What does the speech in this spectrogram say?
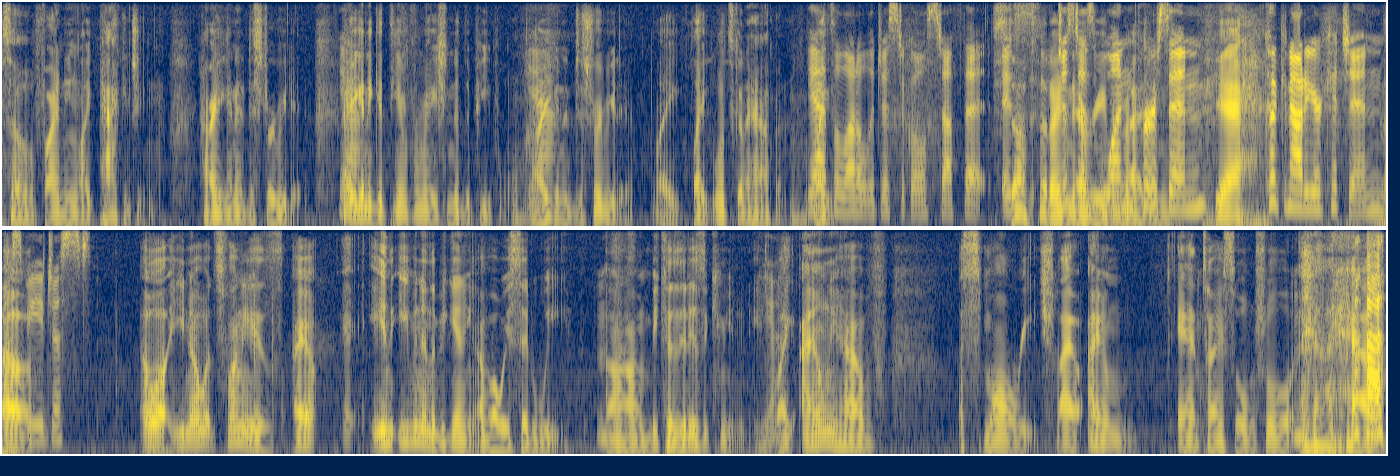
So finding like packaging, how are you going to distribute it? Yeah. How are you going to get the information to the people? How are you going to distribute it? Like like what's going to happen? yeah, like, it's a lot of logistical stuff that Stuff that I'd just never as one imagined. person yeah. cooking out of your kitchen must Oh. be just Oh, well, you know what's funny is I in even in the beginning I've always said we. mhm. um, because it is a community. Yeah. Like I only have a small reach. I I am antisocial and I have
